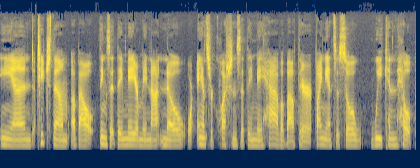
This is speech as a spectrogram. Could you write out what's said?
and teach them about things that they may or may not know or answer questions that they may have about their finances so we can help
